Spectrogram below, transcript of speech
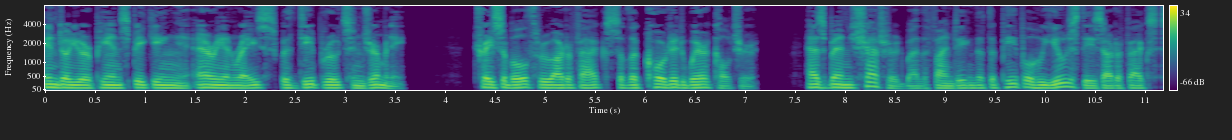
Indo-European speaking Aryan race with deep roots in Germany, traceable through artifacts of the corded ware culture, has been shattered by the finding that the people who used these artifacts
